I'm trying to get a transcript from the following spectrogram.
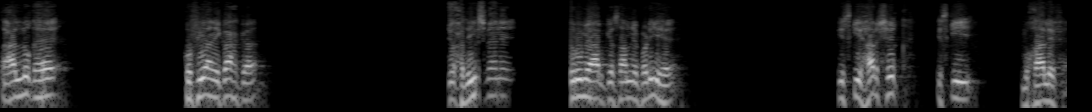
تعلق ہے خفیہ نکاح کا جو حدیث میں نے شروع میں آپ کے سامنے پڑھی ہے، اس کی ہر شق اس کی مخالف ہے۔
